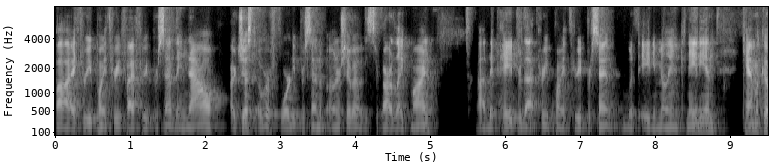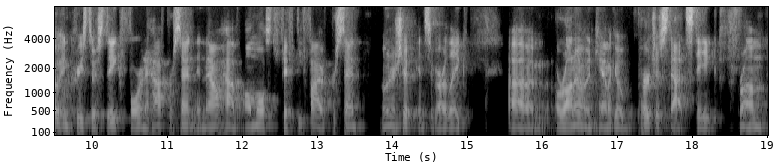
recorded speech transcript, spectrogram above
by 3.353%. They now are just over 40% of ownership of the Cigar Lake mine. Uh, they paid for that 3.3% with 80 million Canadian. Cameco increased their stake 4.5%. And they now have almost 55% ownership in Cigar Lake. Um, Orano and Cameco purchased that stake from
